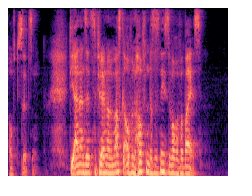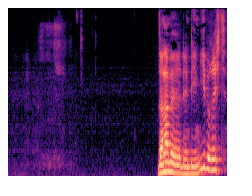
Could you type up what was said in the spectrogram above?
aufzusetzen. Die anderen setzen vielleicht noch eine Maske auf und hoffen, dass es nächste Woche vorbei ist. Dann haben wir den BMI-Bericht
